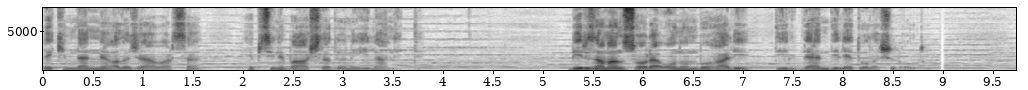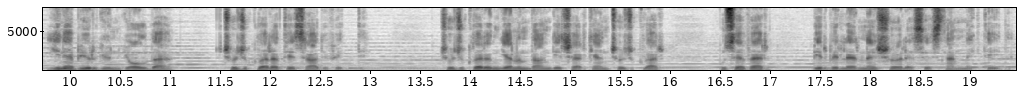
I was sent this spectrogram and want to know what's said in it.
ve kimden ne alacağı varsa hepsini bağışladığını ilan etti. Bir zaman sonra onun bu hali dilden dile dolaşır oldu. Yine bir gün yolda çocuklara tesadüf etti. Çocukların yanından geçerken çocuklar bu sefer birbirlerine şöyle seslenmekteydi.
